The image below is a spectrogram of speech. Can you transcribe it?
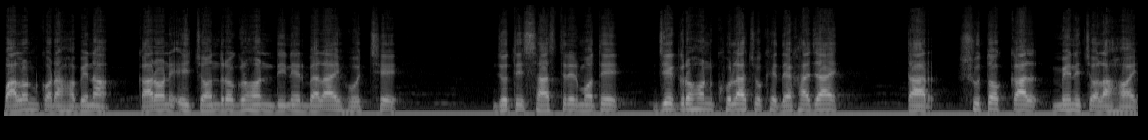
পালন করা হবে না, কারণ এই চন্দ্রগ্রহণ দিনের বেলায় হচ্ছে। জ্যোতিষশাস্ত্রের মতে, যে গ্রহণ খোলা চোখে দেখা যায়, তার সূতককাল মেনে চলা হয়।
